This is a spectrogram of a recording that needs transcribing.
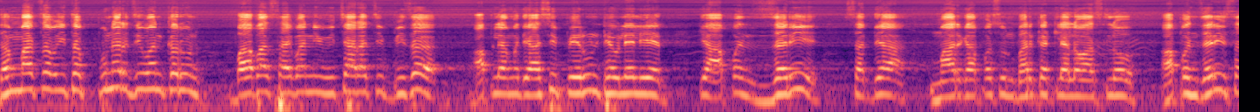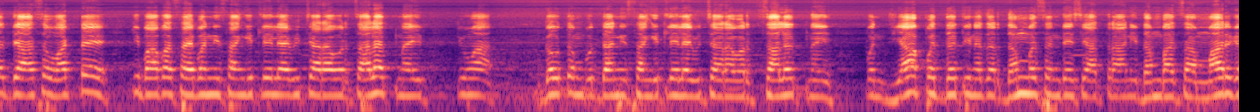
धम्माचं इथं पुनर्जीवन करून बाबासाहेबांनी विचाराची बीज आपल्यामध्ये अशी पेरून ठेवलेली आहेत की आपण जरी सध्या मार्गापासून भरकटलेलो असलो आपण जरी सध्या असं वाटतंय की बाबासाहेबांनी सांगितलेल्या विचारावर चालत नाहीत किंवा गौतम बुद्धांनी सांगितलेल्या विचारावर चालत नाही पण या पद्धतीनं जर धम्म संदेश यात्रा आणि धम्माचा मार्ग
